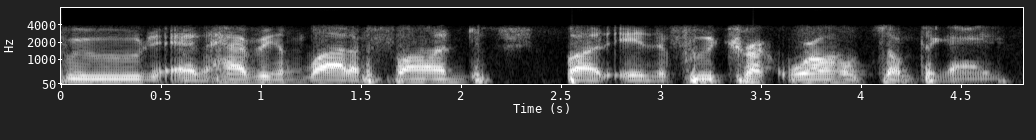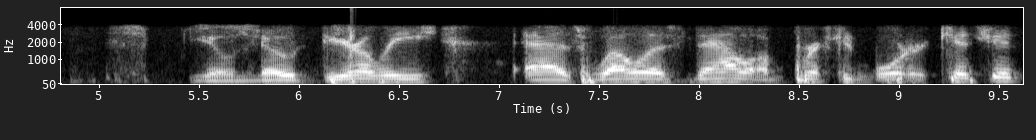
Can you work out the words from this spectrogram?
food and having a lot of fun, but in the food truck world, something I you know know dearly, as well as now a brick and mortar kitchen.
